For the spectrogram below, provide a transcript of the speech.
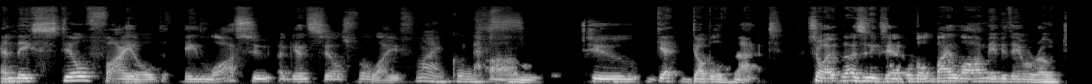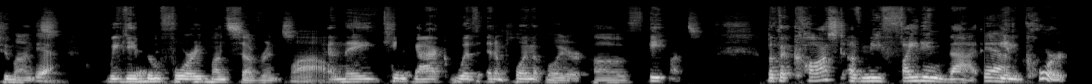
and they still filed a lawsuit against Sales for Life. My goodness. Um, to get double that. So, as an example, by law, maybe they were owed two months. Yeah. We gave them four months severance. Wow. And they came back with an employment lawyer of eight months. But the cost of me fighting that yeah. in court,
